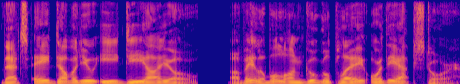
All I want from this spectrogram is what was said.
That's A W E D I O. Available on Google Play or the App Store.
